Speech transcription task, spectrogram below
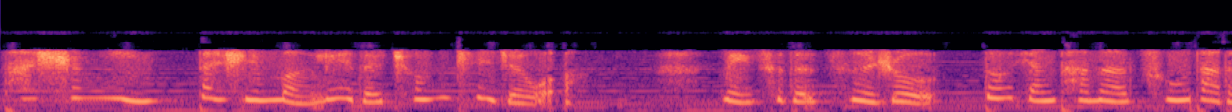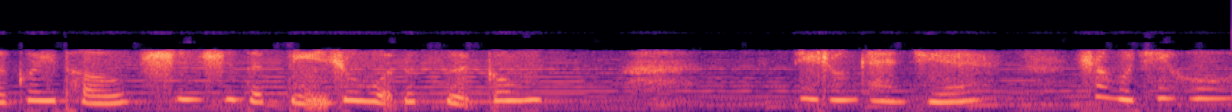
他生硬但是猛烈的充斥着我，每次的刺入都将他那粗大的龟头深深的抵入我的子宫，那种感觉让我几乎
